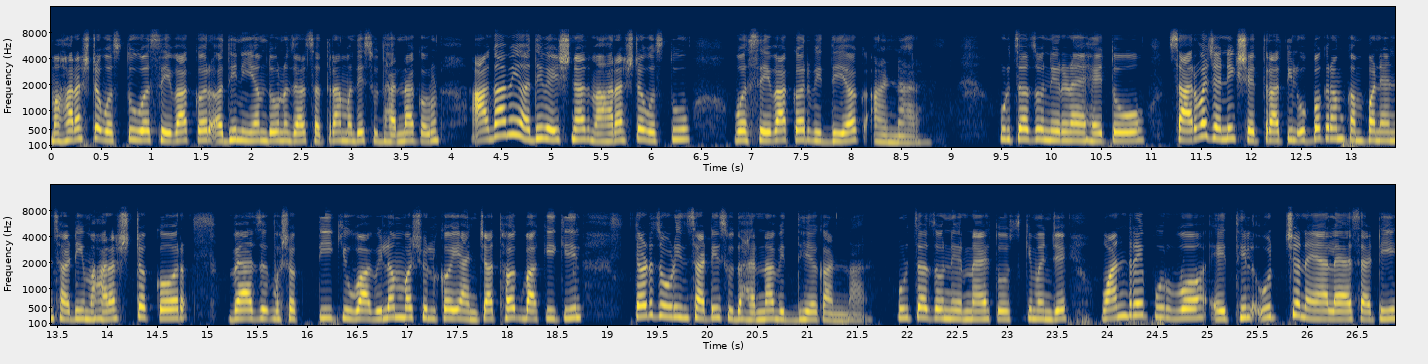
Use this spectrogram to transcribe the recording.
महाराष्ट्र वस्तू व सेवा कर अधिनियम दोन हजार सतरामध्ये सुधारणा करून आगामी अधिवेशनात महाराष्ट्र वस्तू व सेवा कर विधेयक आणणार. पुढचा जो निर्णय आहे तो सार्वजनिक क्षेत्रातील उपक्रम कंपन्यांसाठी महाराष्ट्र कर व्याज शक्ती किंवा विलंब शुल्क यांच्या थकबाकीतील तडजोडींसाठी सुधारणा विधेयक आणणार. पुढचा जो निर्णय आहे तोच की म्हणजे वांद्रे पूर्व येथील उच्च न्यायालयासाठी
